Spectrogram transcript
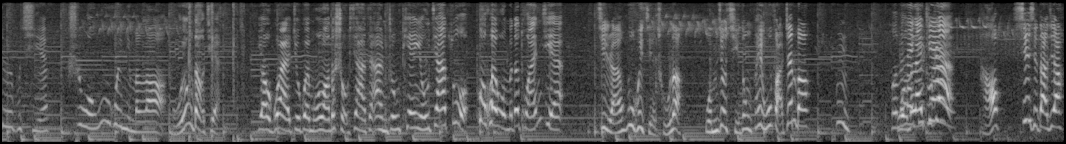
对不起，是我误会你们了。不用道歉，要怪就怪魔王的手下在暗中添油加醋，破坏我们的团结。既然误会解除了，我们就启动配伍法阵吧。嗯，我们来助阵。好，谢谢大家。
